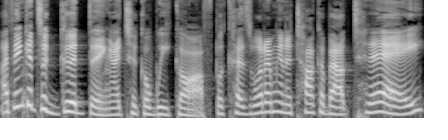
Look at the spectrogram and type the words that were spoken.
I think it's a good thing I took a week off because what I'm going to talk about today,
